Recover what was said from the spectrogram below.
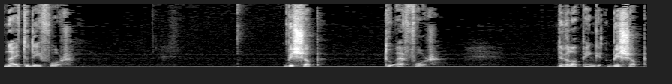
knight to d4, bishop to f4, developing bishop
